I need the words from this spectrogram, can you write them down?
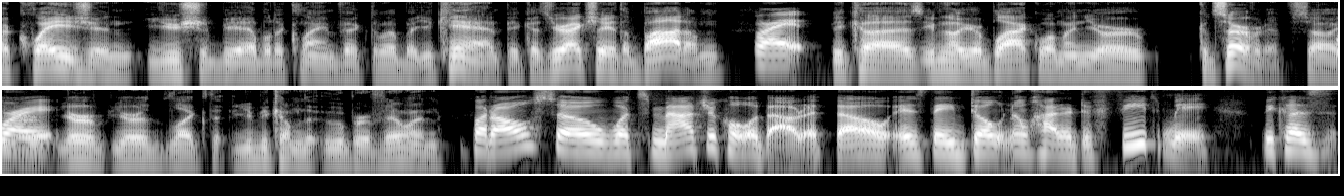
equation, you should be able to claim victimhood, but you can't because you're actually at the bottom Right. because even though you're a black woman, you're conservative. So Right. you're, you're, you're like, the, you become the uber villain. But also, what's magical about it, though, is they don't know how to defeat me because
